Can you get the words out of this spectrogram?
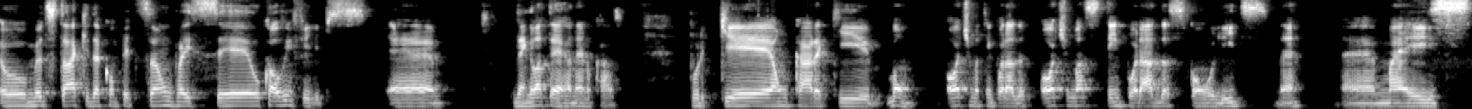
o meu destaque da competição vai ser o Calvin Phillips, é, da Inglaterra, né, no caso. Porque é um cara que, bom, ótima temporada, ótimas temporadas com o Leeds, né, é, mas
